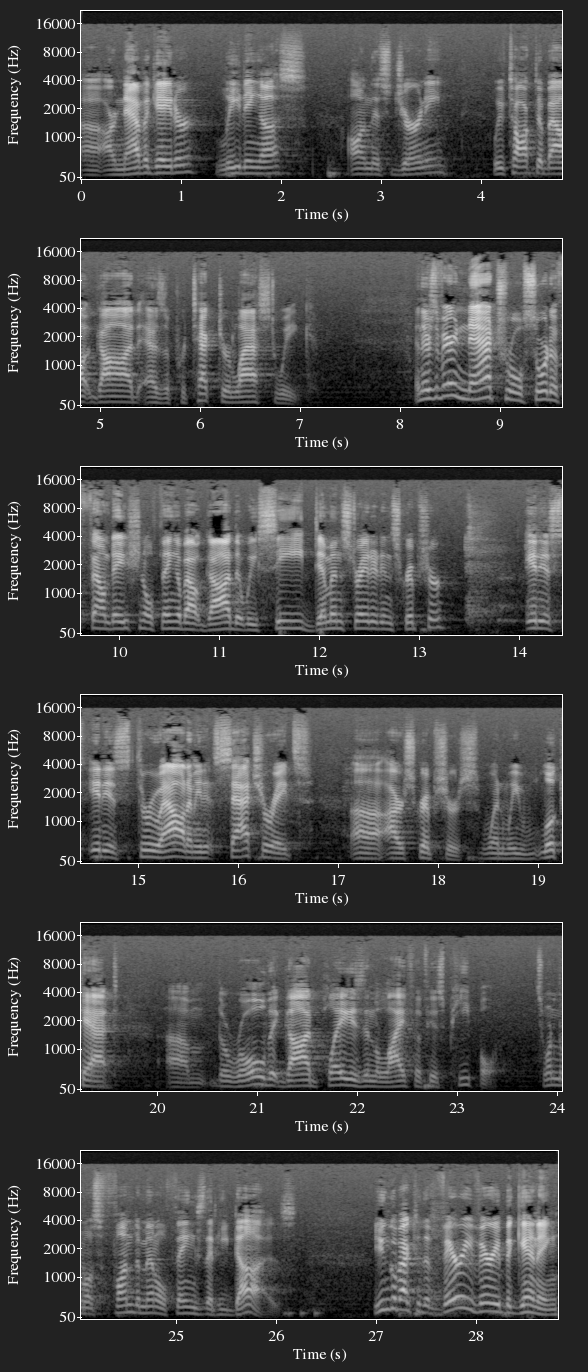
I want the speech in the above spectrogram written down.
uh, our navigator, leading us on this journey. We've talked about God as a protector last week. And there's a very natural sort of foundational thing about God that we see demonstrated in Scripture. It is, it is throughout, I mean, it saturates uh, our Scriptures when we look at um, the role that God plays in the life of His people. It's one of the most fundamental things that he does. You can go back to the very, very beginning,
